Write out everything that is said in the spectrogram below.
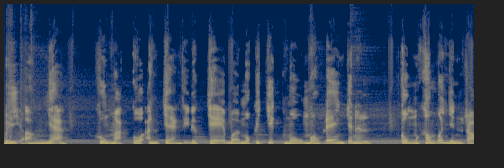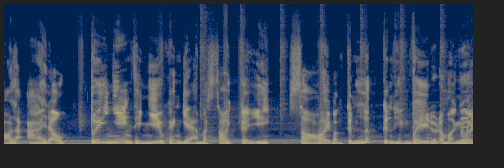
bí ẩn nha. Khuôn mặt của anh chàng thì được che bởi một cái chiếc mũ màu đen cho nên cũng không có nhìn rõ là ai đâu. Tuy nhiên thì nhiều khán giả mà soi kỹ, soi bằng kính lúp, kính hiển vi rồi đó mọi người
